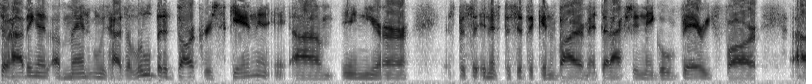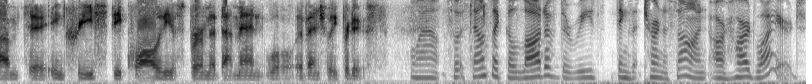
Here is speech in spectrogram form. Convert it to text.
so having a, a man who has a little bit of darker skin um, in your in a specific environment that actually may go very far um, to increase the quality of sperm that that man will eventually produce. Wow. So it sounds like a lot of the reas things that turn us on are hardwired.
